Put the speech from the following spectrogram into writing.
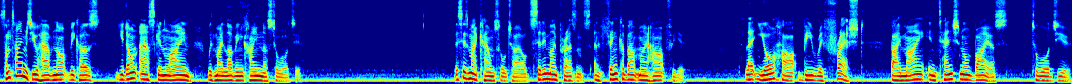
Sometimes you have not because you don't ask in line with my loving kindness towards you. This is my counsel, child. Sit in my presence and think about my heart for you. Let your heart be refreshed by my intentional bias towards you.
